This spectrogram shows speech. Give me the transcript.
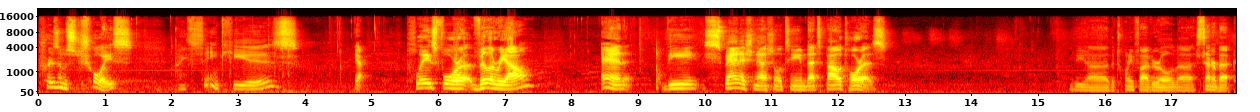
Prizm's Choice. I think he is. Yeah. Plays for Villarreal and the Spanish national team. That's Pau Torres. The uh, the 25 year old uh, center back.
